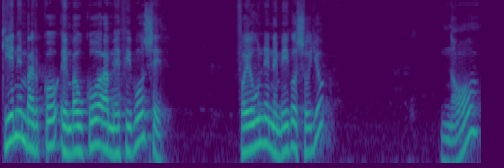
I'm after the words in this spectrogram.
¿Quién embarcó, embaucó a Mefiboset? ¿Fue un enemigo suyo? No.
